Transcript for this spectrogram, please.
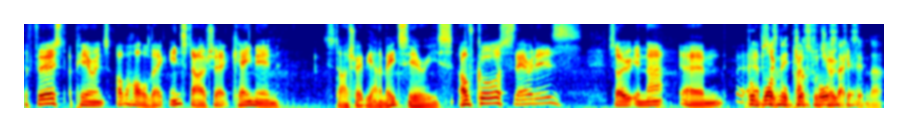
The first appearance of a holodeck in Star Trek came in Star Trek the Animated Series. Of course, there it is. So in that, um, But wasn't it just for sex in that?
